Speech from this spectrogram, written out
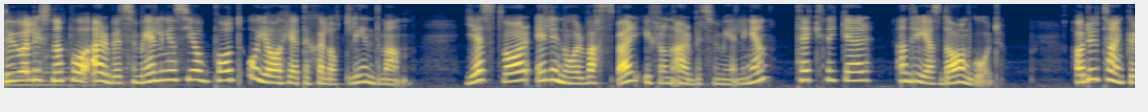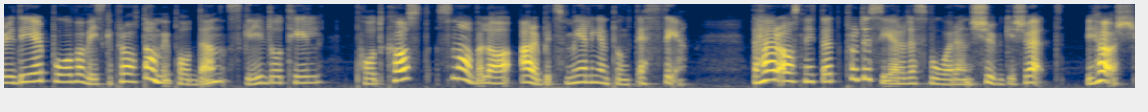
Du har lyssnat på Arbetsförmedlingens jobbpodd och jag heter Charlotte Lindman. Gäst var Elinor Wassberg ifrån Arbetsförmedlingen, tekniker Andreas Damgård. Har du tankar och idéer på vad vi ska prata om i podden, skriv då till podcast arbetsförmedlingen.se. Det här avsnittet producerades våren 2021. Vi hörs!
